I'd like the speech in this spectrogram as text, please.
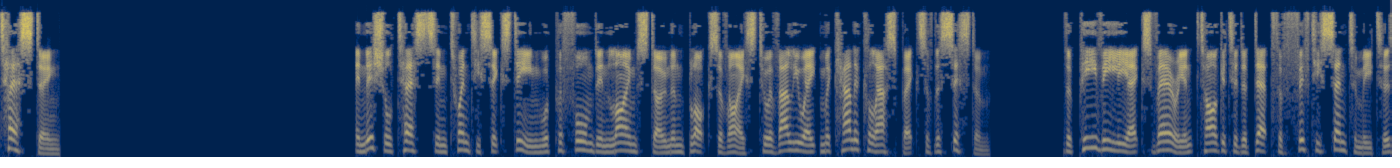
Testing Initial tests in 2016 were performed in limestone and blocks of ice to evaluate mechanical aspects of the system. The PVEX variant targeted a depth of 50 cm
